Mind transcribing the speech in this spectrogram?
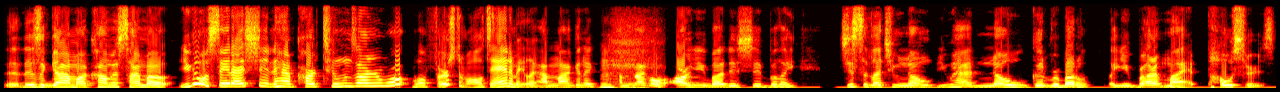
There's a guy in my comments talking about you gonna say that shit and have cartoons on your wall. Well, first of all, it's anime. Like I'm not gonna I'm not gonna argue about this shit, but like just to let you know, you had no good rebuttal. Like you brought up my posters.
